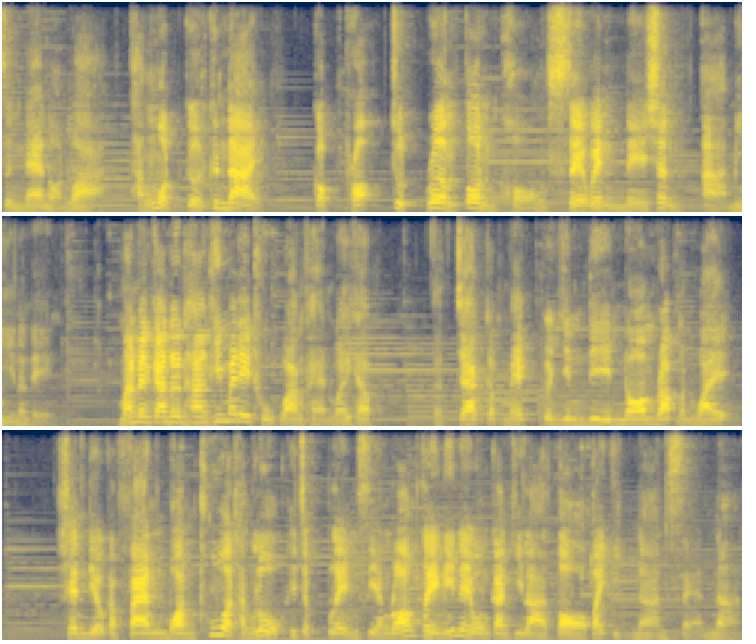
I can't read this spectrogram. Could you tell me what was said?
ซึ่งแน่นอนว่าทั้งหมดเกิดขึ้นได้ ก็เพราะจุดเริ่มต้นของ Seven Nation Army นั่นเอง มันเป็นการเดินทางที่ไม่ได้ถูกวางแผนไว้ครับ แต่แจ็คกับเม็กก็ยินดีน้อมรับมันไว้ เช่นเดียวกับแฟนบอลทั่วทั้งโลกที่จะเปล่งเสียงร้องเพลงนี้ในวงการกีฬาต่อไปอีกนานแสนนาน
